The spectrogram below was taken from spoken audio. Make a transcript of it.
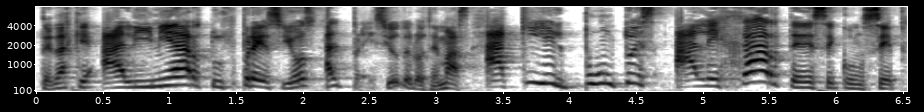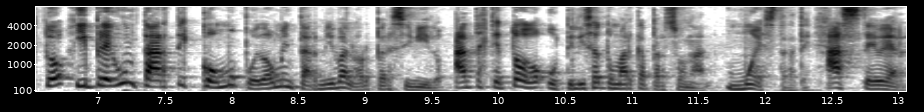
tendrás que alinear tus precios al precio de los demás. Aquí el punto es alejarte de ese concepto y preguntarte cómo puedo aumentar mi valor percibido. Antes que todo, utiliza tu marca personal, muéstrate, hazte ver,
